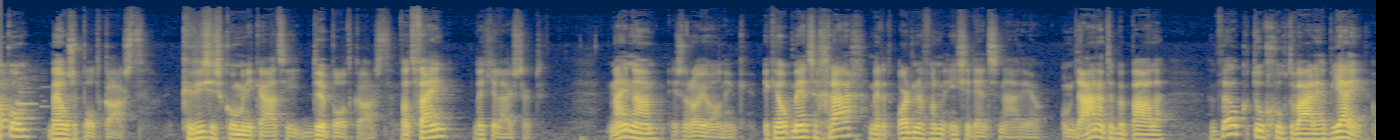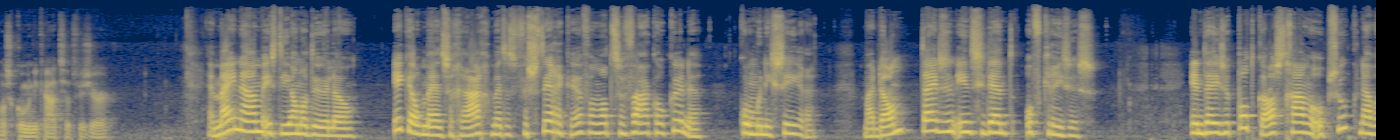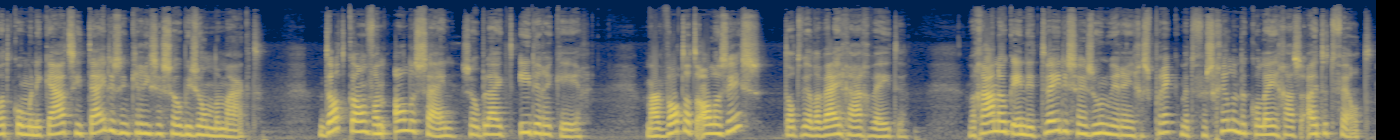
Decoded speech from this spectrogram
Welkom bij onze podcast. Crisiscommunicatie, de podcast. Wat fijn dat je luistert. Mijn naam is Roy Honink. Ik help mensen graag met het ordenen van een incidentscenario. Om daarna te bepalen welke toegevoegde waarde heb jij als communicatieadviseur. En mijn naam is Dianne Deurlo. Ik help mensen graag met het versterken van wat ze vaak al kunnen: communiceren. Maar dan tijdens een incident of crisis. In deze podcast gaan we op zoek naar wat communicatie tijdens een crisis zo bijzonder maakt. Dat kan van alles zijn, zo blijkt iedere keer. Maar wat dat alles is, dat willen wij graag weten. We gaan ook in dit tweede seizoen weer in gesprek met verschillende collega's uit het veld.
